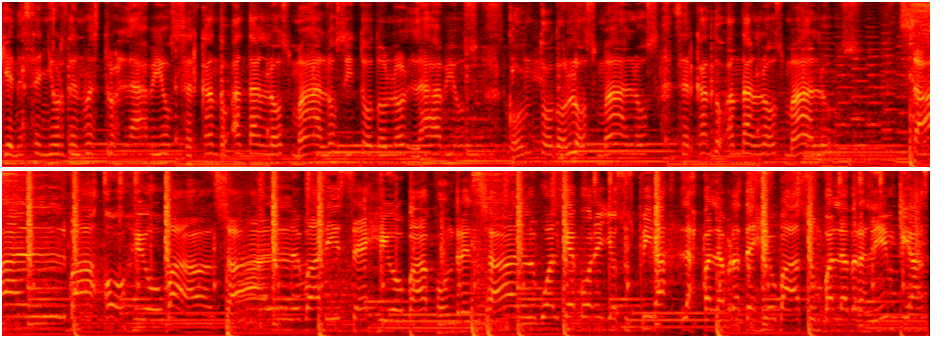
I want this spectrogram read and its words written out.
quien es Señor de nuestros labios, cercando andan los malos y todos los labios, con todos los malos, cercando andan los malos. Salva, oh Jehová, salva, dice Jehová, pondré en salvo que por ello suspira. Las palabras de Jehová son palabras limpias.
